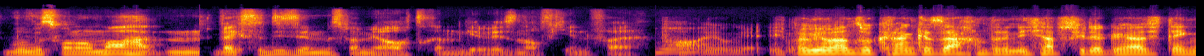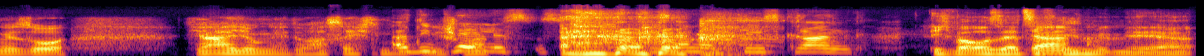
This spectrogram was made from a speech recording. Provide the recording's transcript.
wo wir es von normal hatten, Wechsel die Sim ist bei mir auch drin gewesen, auf jeden Fall. Boah, Junge. Ich, bei mir waren so kranke Sachen drin. Ich hab's wieder gehört. Ich denke mir so, ja, Junge, du hast echt einen Also guten die Geschmack. Playlist ist, die ist die krank. Ich war auch sehr Ja. zufrieden mit mir, ja.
